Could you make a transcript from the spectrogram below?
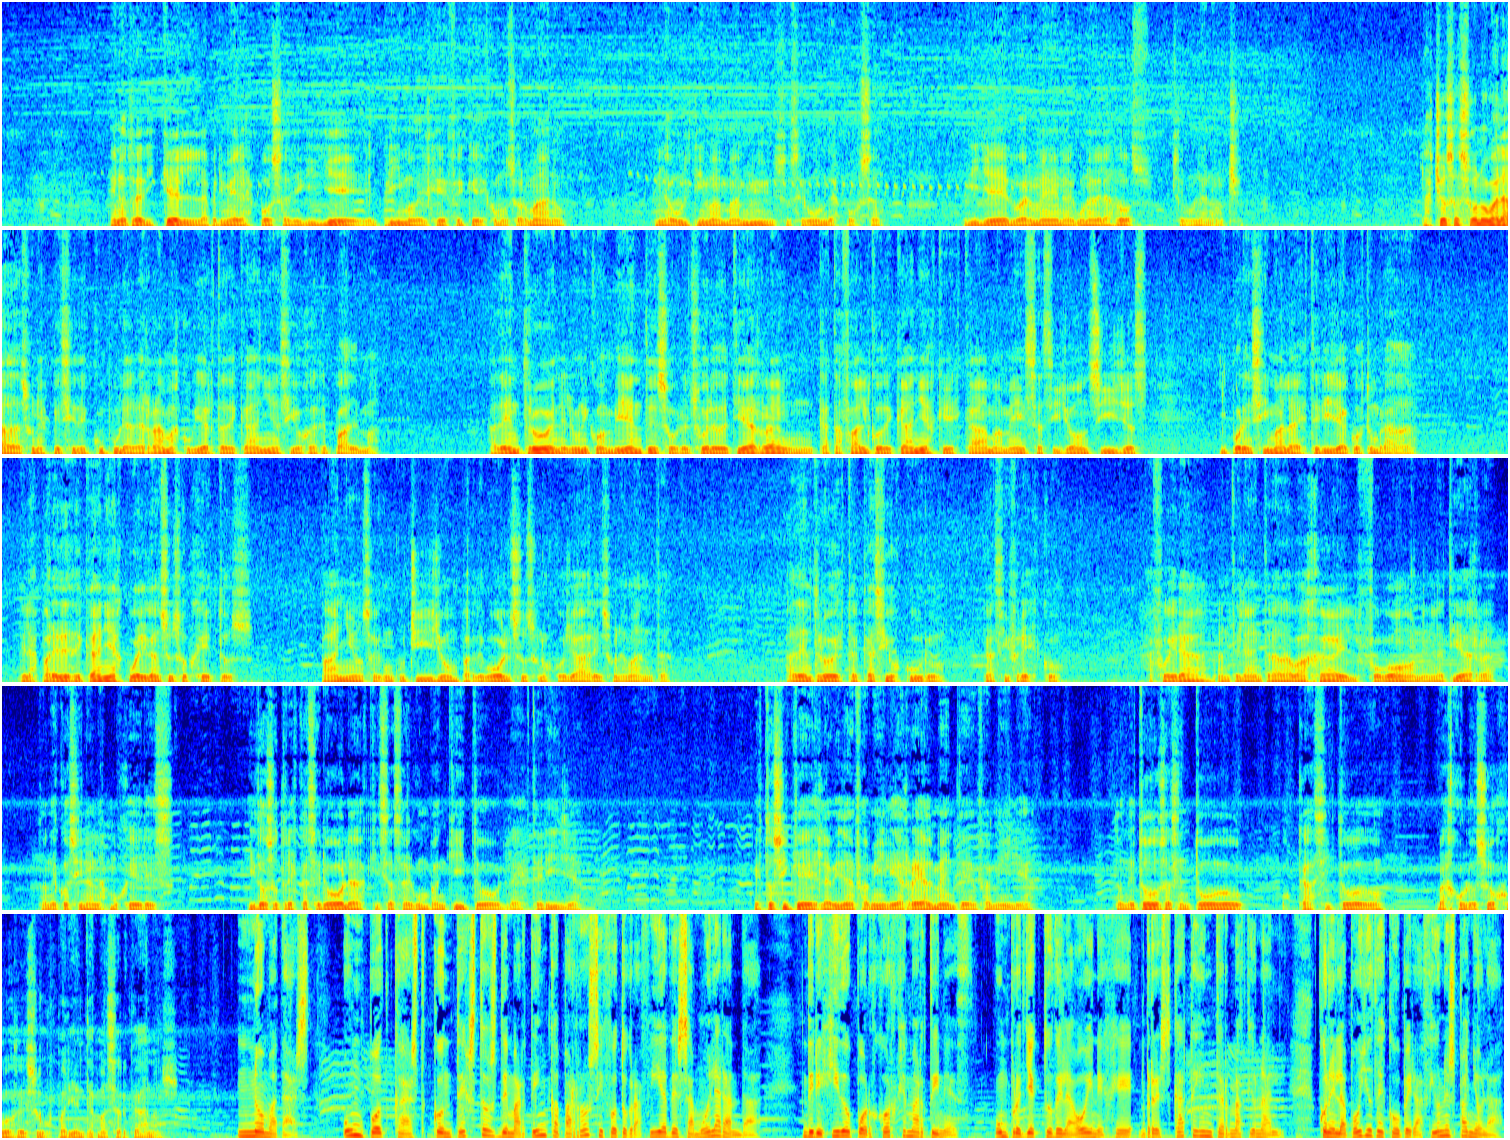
En otra, Dikel, la primera esposa de Guillé, el primo del jefe que es como su hermano. En la última, Mamu, su segunda esposa. Guillé duerme en alguna de las dos, según la noche. Las chozas son ovaladas, una especie de cúpula de ramas cubierta de cañas y hojas de palma. Adentro, en el único ambiente, sobre el suelo de tierra, un catafalco de cañas que es cama, mesa, sillón, sillas y por encima la esterilla acostumbrada. De las paredes de cañas cuelgan sus objetos, paños, algún cuchillo, un par de bolsos, unos collares, una manta. Adentro está casi oscuro, casi fresco. Afuera, ante la entrada baja, el fogón en la tierra, donde cocinan las mujeres, y dos o tres cacerolas, quizás algún banquito, la esterilla. Esto sí que es la vida en familia, realmente en familia, donde todos hacen todo, o casi todo, bajo los ojos de sus parientes más cercanos. Nómadas, un podcast con textos de Martín Caparrós y fotografía de Samuel Aranda, dirigido por Jorge Martínez, un proyecto de la ONG Rescate Internacional, con el apoyo de Cooperación Española.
